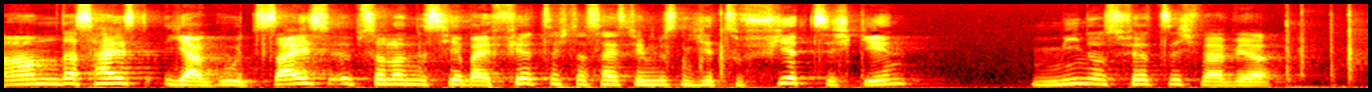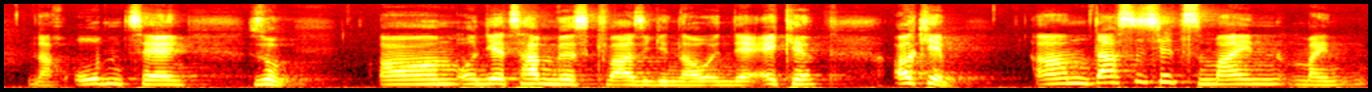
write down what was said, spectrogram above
Ähm, das heißt, ja gut, Size Y ist hier bei 40. Das heißt, wir müssen hier zu 40 gehen. Minus 40, weil wir nach oben zählen. So, ähm, und jetzt haben wir es quasi genau in der Ecke. Okay, ähm, das ist jetzt mein, mein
